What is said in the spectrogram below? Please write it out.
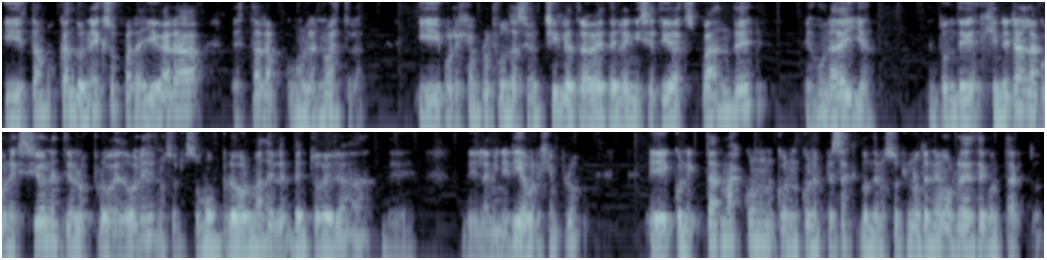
y están buscando nexos para llegar a startups como las nuestras. Y por ejemplo, Fundación Chile, a través de la iniciativa Expande, es una de ellas, en donde generan la conexión entre los proveedores, nosotros somos un proveedor más de, dentro de la, de la, minería, por ejemplo, eh, conectar más con, con, con, empresas donde nosotros no tenemos redes de contacto.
